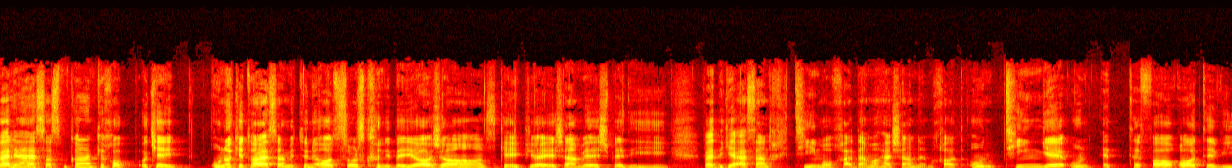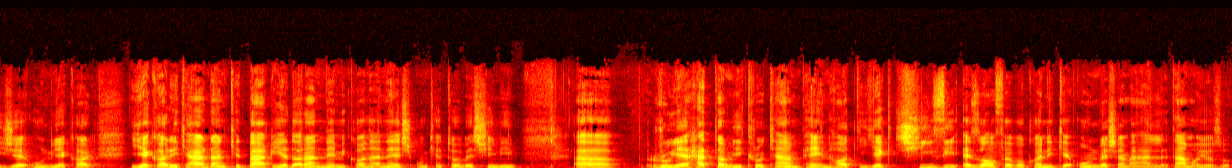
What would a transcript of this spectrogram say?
ولی من احساس می‌کنم که خب اوکی اونو که تو اصلا می‌تونی آتسورس کنی به یه آژانس که APIش هم بهش بدی و دیگه اصلا تیم و خدمه هم نمی‌خواد. اون تینگه اون اتفاقات ویژه اون یه, کار... یه کاری کردن که بقیه دارن نمیکننش اون که تو بشینی روی حتی میکرو کمپین هات یک چیزی اضافه بکنی که اون بشه محل تمایز و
